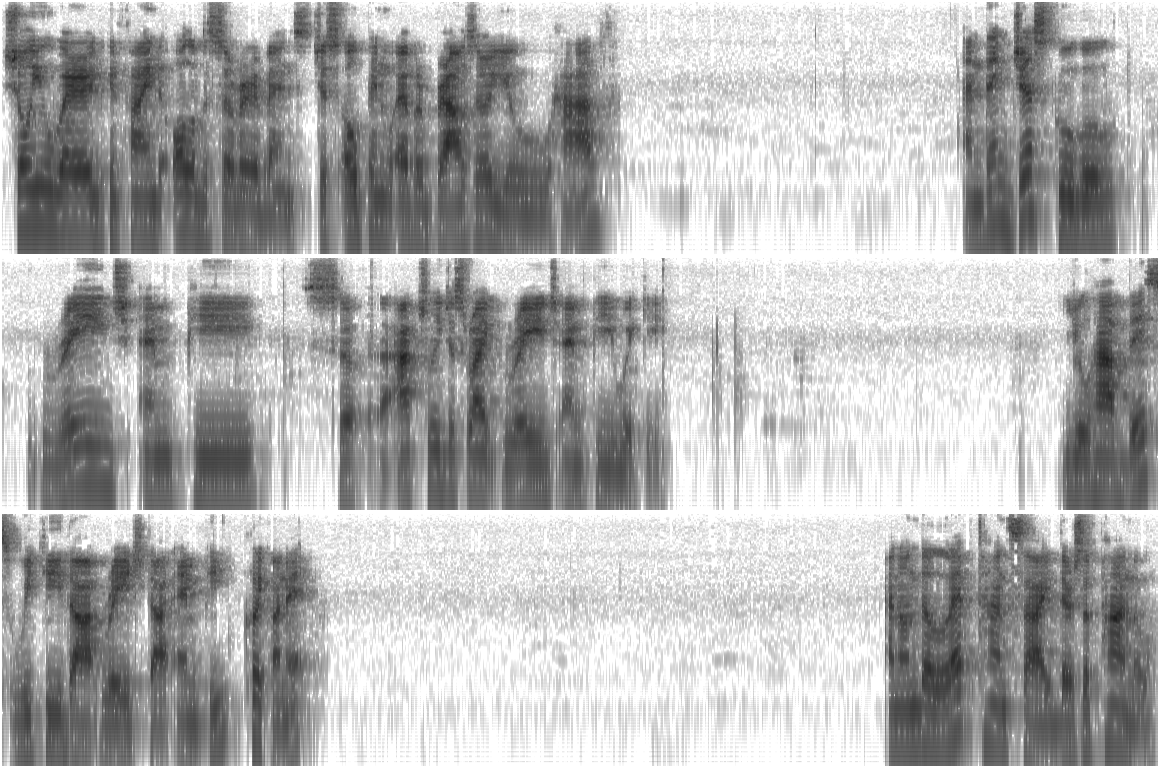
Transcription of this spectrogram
show you where you can find all of the server events. Just open whatever browser you have. And then just Google RageMP so actually just write rage mp wiki. You'll have this wiki.rage.mp click on it. And on the left hand side there's a panel.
